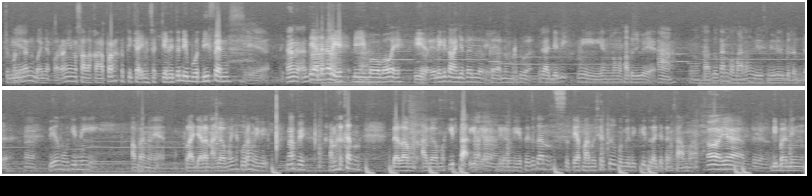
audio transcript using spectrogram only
cuman Iya. kan banyak orang yang salah kaprah ketika insecure itu dibuat defense Iya. nah, nanti ada Aha. kali ya di bawah-bawah ya Iya. jadi kita lanjut aja dulu ke nomor dua Enggak, jadi nih yang nomor satu juga ya. ah Yang nomor satu kan memandang diri sendiri lebih rendah. eh. Dia mungkin nih apa namanya pelajaran agamanya kurang nih Bi. kenapa ya? karena kan dalam agama kita gitu ya kita itu kan setiap manusia tuh memiliki derajat yang sama oh iya betul dibanding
